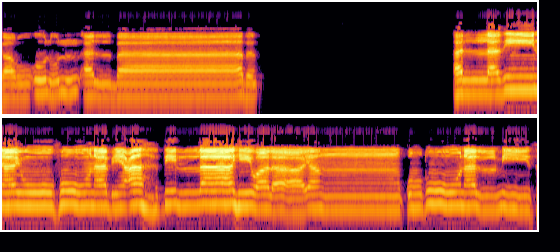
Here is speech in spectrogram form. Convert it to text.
أولو الألباب. الذين يوفون بعهد الله ولا ينقضون الميثاق.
